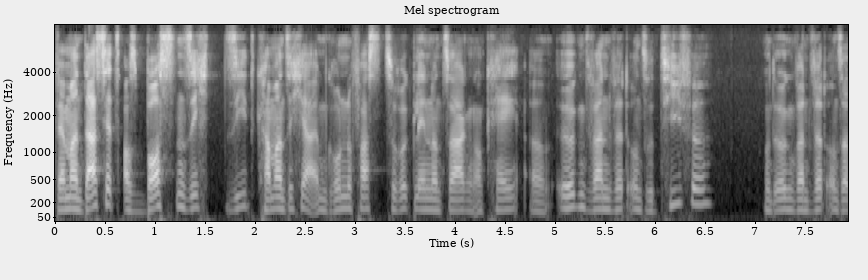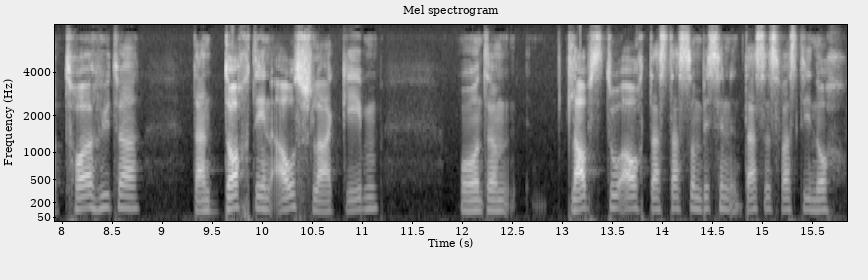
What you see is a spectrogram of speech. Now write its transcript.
wenn man das jetzt aus Boston-Sicht sieht, kann man sich ja im Grunde fast zurücklehnen und sagen, okay, äh, irgendwann wird unsere Tiefe und irgendwann wird unser Torhüter dann doch den Ausschlag geben. Und ähm, glaubst du auch, dass das so ein bisschen das ist, was die noch,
